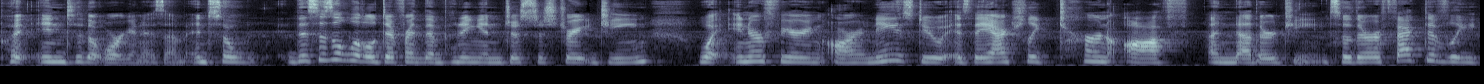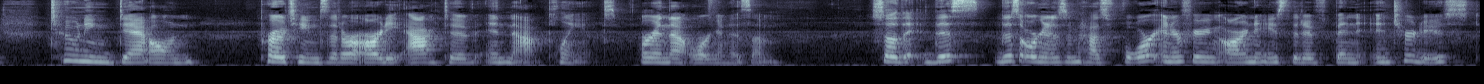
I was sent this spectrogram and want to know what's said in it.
put into the organism. And so this is a little different than putting in just a straight gene. What interfering RNAs do is they actually turn off another gene. So they're effectively tuning down proteins that are already active in that plant or in that organism. So this this organism has four interfering RNAs that have been introduced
